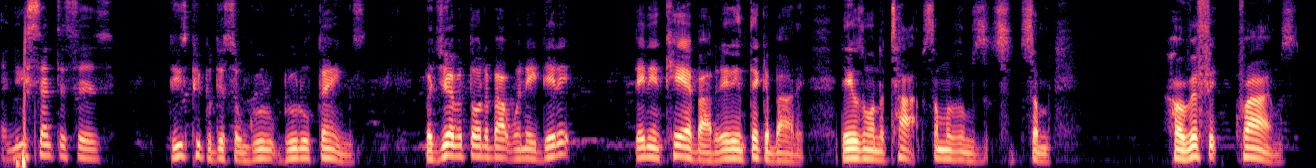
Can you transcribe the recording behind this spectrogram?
And these sentences, these people did some brutal, brutal things. But you ever thought about when they did it? They didn't care about it. They didn't think about it. They was on the top. Some of them, some horrific crimes.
